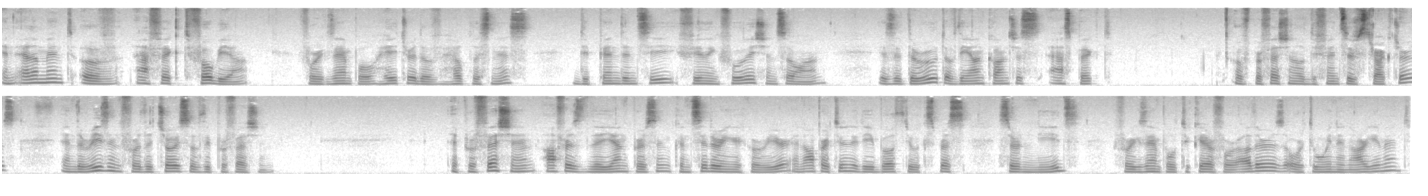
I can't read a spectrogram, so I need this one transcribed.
an element of affect phobia, for example, hatred of helplessness, dependency, feeling foolish, and so on, is at the root of the unconscious aspect of professional defensive structures and the reason for the choice of the profession. A profession offers the young person considering a career an opportunity both to express certain needs, for example, to care for others or to win an argument,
